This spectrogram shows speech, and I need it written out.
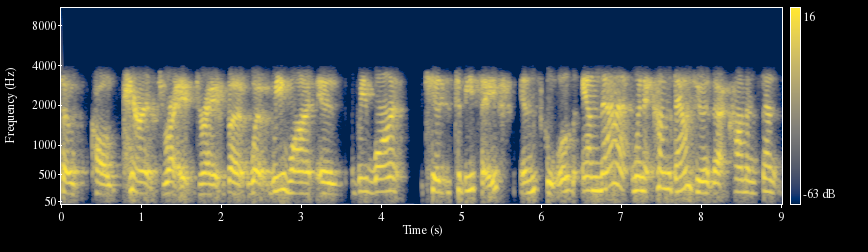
so-called parents' rights, right? But what we want is we want kids to be safe in schools, and that when it comes down to it, that common sense.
